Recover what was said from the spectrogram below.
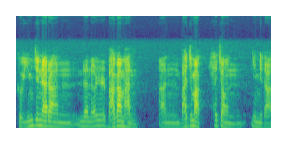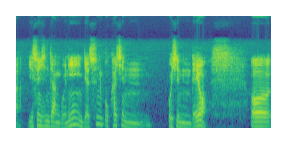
그 임진왜란을 마감한 마지막 해전입니다. 이순신 장군이 이제 순국하신 곳인데요. 어,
